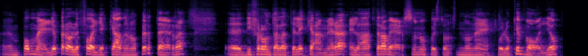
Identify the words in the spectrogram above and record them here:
è un po' meglio, però le foglie cadono per terra eh, di fronte alla telecamera e la attraversano, questo non è quello che voglio,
